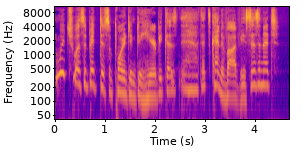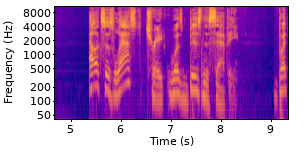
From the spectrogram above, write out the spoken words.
Which was a bit disappointing to hear because eh, that's kind of obvious, isn't it? Alex's last trait was business savvy, but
